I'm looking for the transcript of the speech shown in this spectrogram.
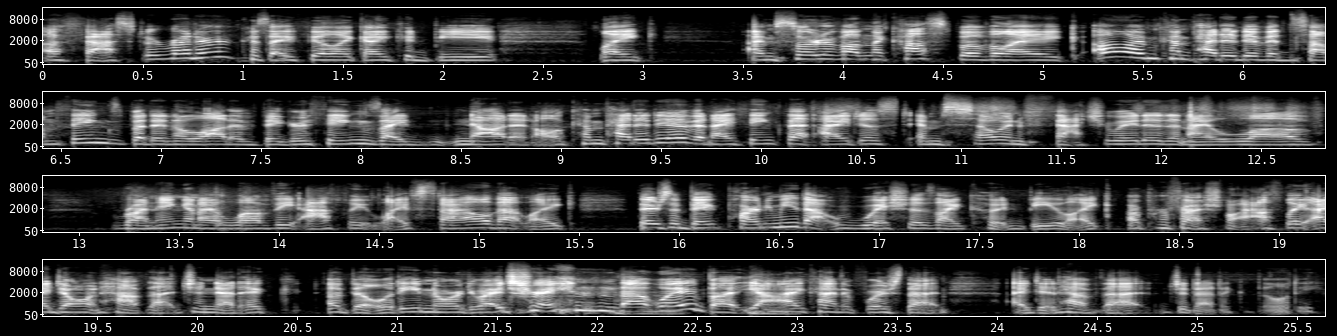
a faster runner because I feel like I could be like. I'm sort of on the cusp of like, oh, I'm competitive in some things, but in a lot of bigger things, I'm not at all competitive. And I think that I just am so infatuated and I love running and I love the athlete lifestyle that like there's a big part of me that wishes I could be like a professional athlete. I don't have that genetic ability, nor do I train that mm-hmm. way. But yeah, mm-hmm. I kind of wish that I did have that genetic ability.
